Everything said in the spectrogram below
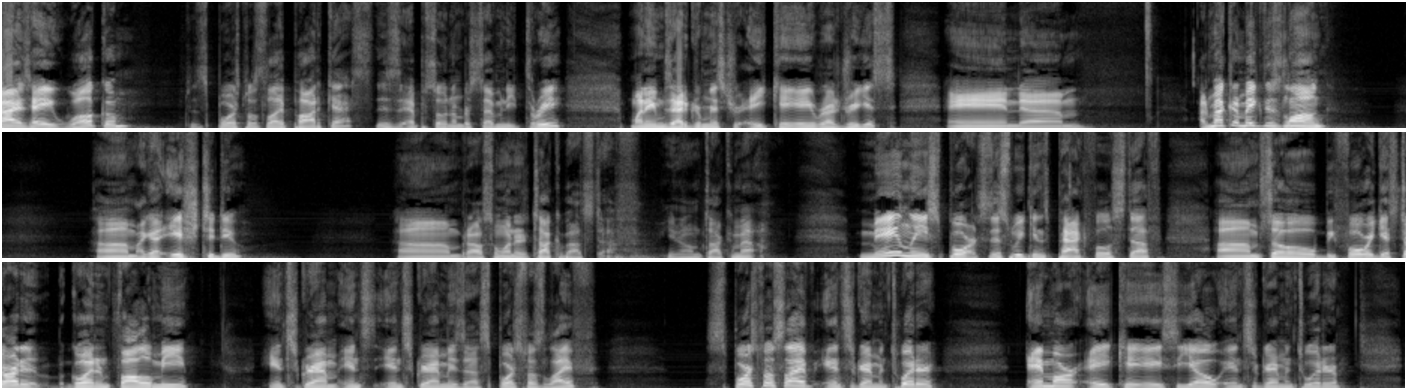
guys? Hey, welcome to the Sports Plus Life podcast. This is episode number 73. My name is Edgar Mr. aka Rodriguez, and um, I'm not going to make this long. Um, I got ish to do, um, but I also wanted to talk about stuff. You know I'm talking about? Mainly sports. This weekend's packed full of stuff. Um, so before we get started, go ahead and follow me. Instagram. In- Instagram is uh, Sports Plus Life. Sports Plus Life, Instagram and Twitter. M R A K A C O, Instagram and Twitter.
